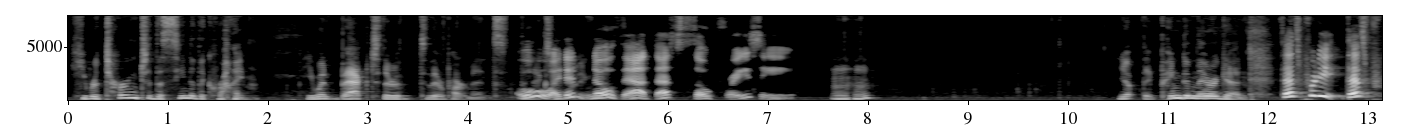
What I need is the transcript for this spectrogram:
He returned to the scene of the crime. He went back to their to their apartment. the Oh, I didn't know that. That's so crazy. Mm-hmm. Yep, they pinged him there again. That's pretty. That's pr-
